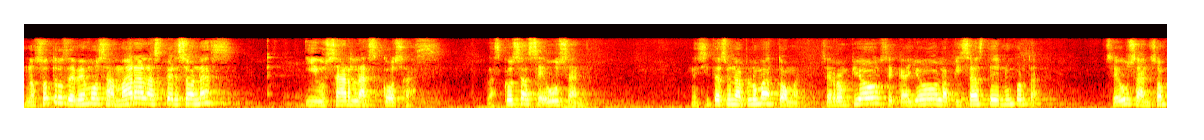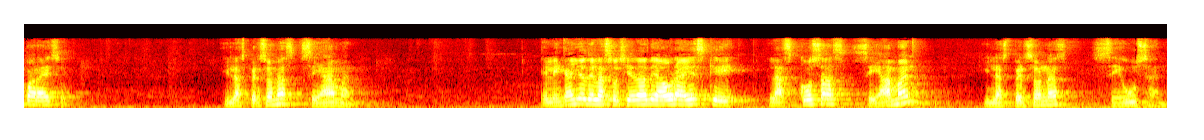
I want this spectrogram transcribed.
nosotros debemos amar a las personas y usar las cosas. Las cosas se usan. Necesitas una pluma, toma. Se rompió, se cayó, la pisaste, no importa. Se usan, son para eso. Y las personas se aman. El engaño de la sociedad de ahora es que las cosas se aman y las personas se usan.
